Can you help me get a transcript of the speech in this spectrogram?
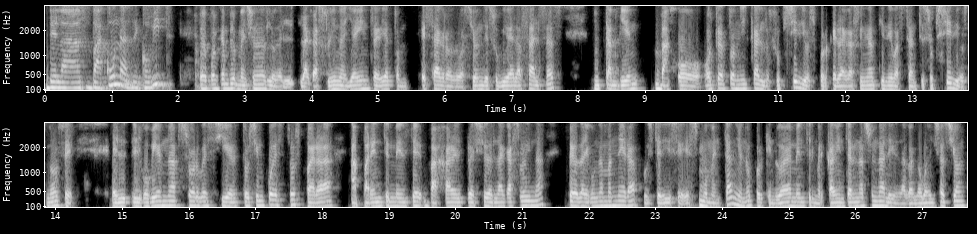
de las vacunas de COVID. Pero, por ejemplo, mencionas lo de la gasolina, ya entraría esa graduación de subida de las salsas, también bajo otra tónica los subsidios, porque la gasolina tiene bastantes subsidios, ¿no? Se, el, el gobierno absorbe ciertos impuestos para aparentemente bajar el precio de la gasolina, pero de alguna manera, pues te dice, es momentáneo, ¿no? Porque indudablemente el mercado internacional y la globalización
